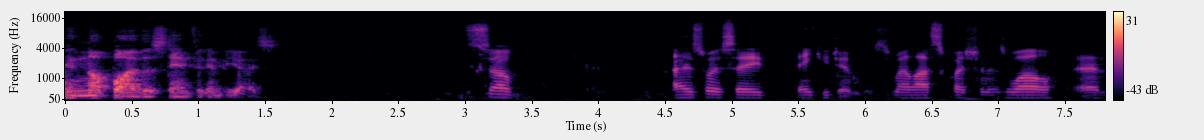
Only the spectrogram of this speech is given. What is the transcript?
and not by the Stanford MBAs. So, I just want to say thank you, Jim. This is my last question as well, and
